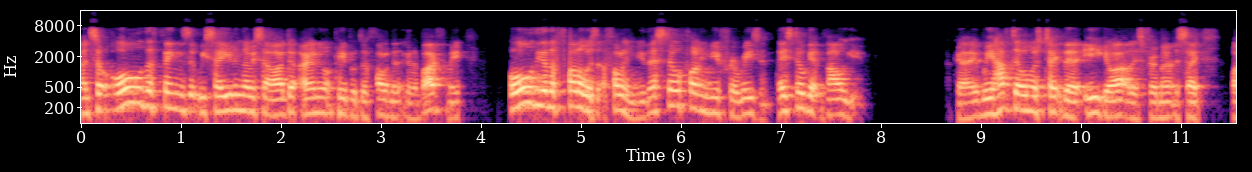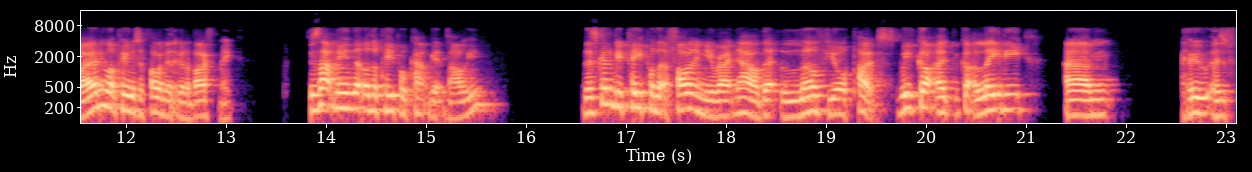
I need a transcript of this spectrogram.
And so all the things that we say, even though we say, oh, I, I, only want people to follow me that are going to buy from me, all the other followers that are following you, they're still following you for a reason. They still get value. Okay, we have to almost take the ego out of this for a moment and say, well, I only want people to follow me that are going to buy from me. Does that mean that other people can't get value? There's going to be people that are following you right now that love your posts. We've got a, we've got a lady um, who has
